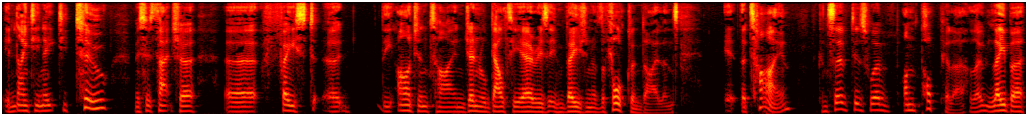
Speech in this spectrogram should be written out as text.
In 1982, Mrs. Thatcher uh, faced uh, the Argentine General Galtieri's invasion of the Falkland Islands. At the time, the Conservatives were unpopular, although Labour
